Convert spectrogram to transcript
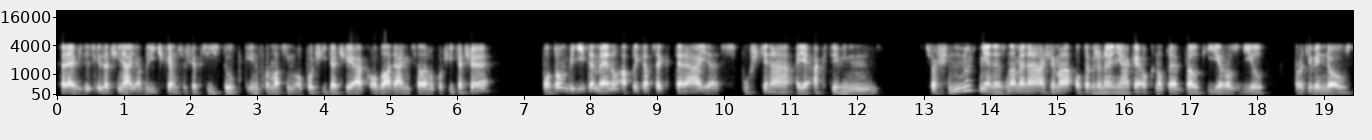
které vždycky začíná jablíčkem, což je přístup k informacím o počítači a k ovládání celého počítače. Potom vidíte jméno aplikace, která je spuštěná a je aktivní, což nutně neznamená, že má otevřené nějaké okno. To je velký rozdíl proti Windows.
